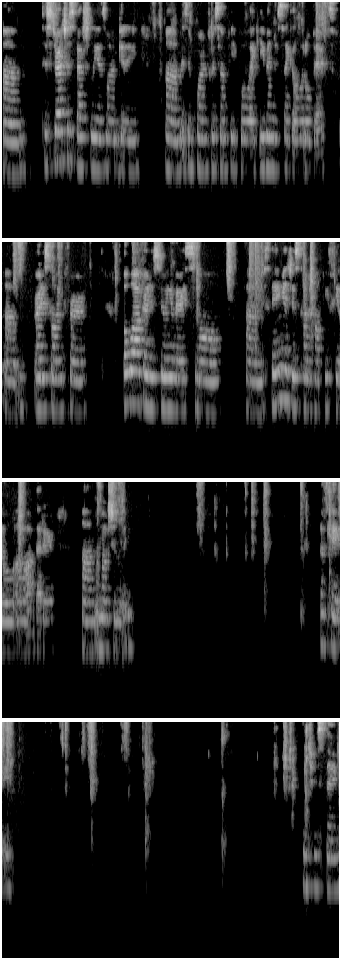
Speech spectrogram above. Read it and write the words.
Um, to stretch, especially, is what I'm getting. Um, is important for some people. Like even just like a little bit, um, or just going for a walk, or just doing a very small um, thing is just going to help you feel a lot better um, emotionally. Okay. Interesting.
